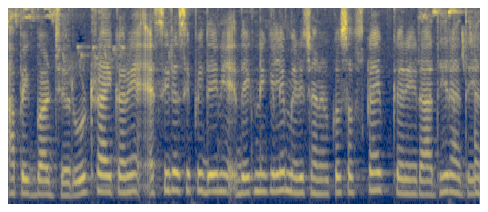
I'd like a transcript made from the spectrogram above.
आप एक बार ज़रूर ट्राई करें। ऐसी रेसिपी देखने के लिए मेरे चैनल को सब्सक्राइब करें। राधे राधे।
